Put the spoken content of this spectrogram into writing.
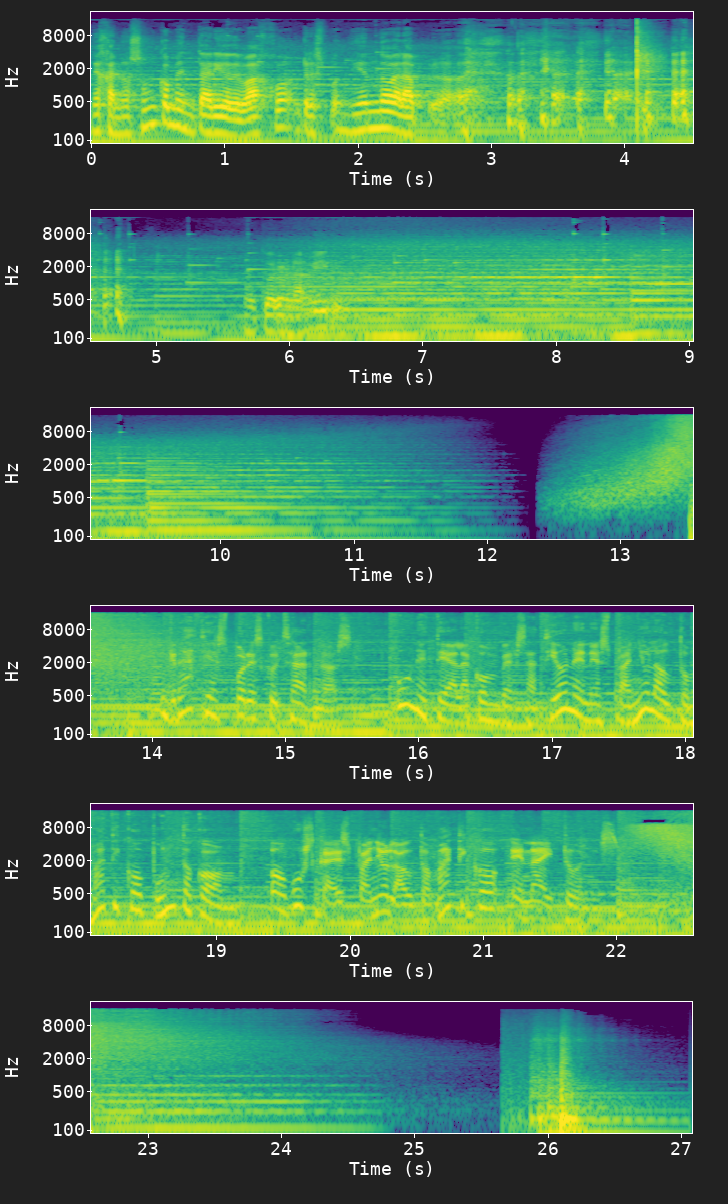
Déjanos un comentario debajo respondiendo a la... El coronavirus. Gracias por escucharnos. Únete a la conversación en españolautomático.com o busca español automático en iTunes.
